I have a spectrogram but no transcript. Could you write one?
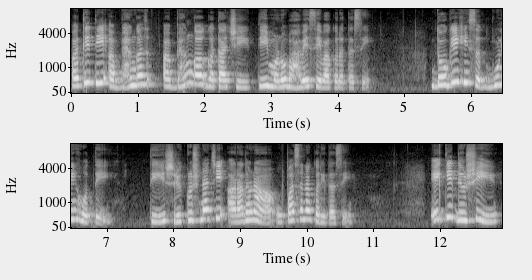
अतिथी अभ्यंग अभ्यंगगताची ती मनोभावे सेवा करत असे. दोघेही सद्गुणी होते. ती श्रीकृष्णाची आराधना उपासना करीत असे. एके दिवशी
